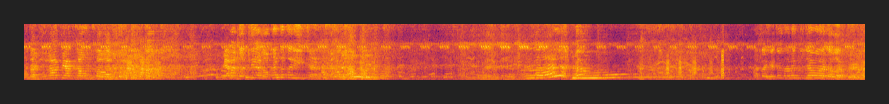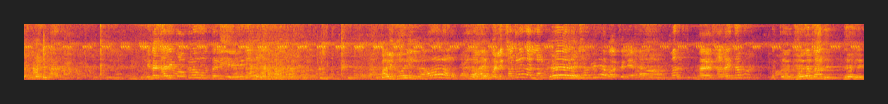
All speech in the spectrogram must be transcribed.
आता तुला प्यात का उठला वाटतो? त्याला बसलेल्या लोकांचा तरी विचार आता हे तर झालं तुझ्या वाला वाटतं इथं खाली मोकळा होत आहे आई तो इल्ला पहिले सगळं झालं. सगळ्या वाचल्या मग, हा, झालंय मग. आता झालं झालं झालं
